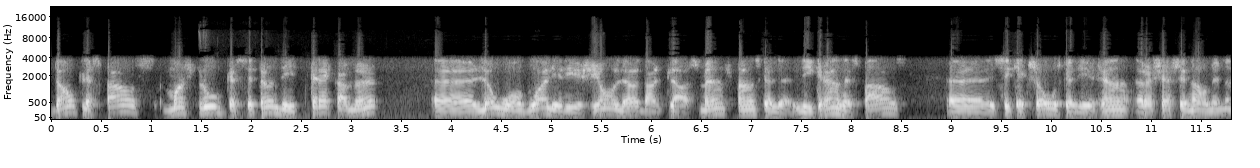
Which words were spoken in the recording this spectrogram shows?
Donc, l'espace, moi, je trouve que c'est un des traits communs. euh, là où on voit les régions là dans le classement, je pense que le- les grands espaces, euh, c'est quelque chose que les gens recherchent énormément.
